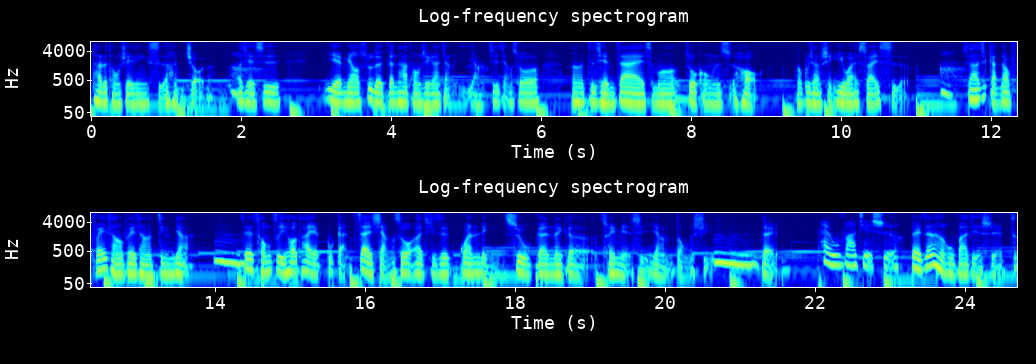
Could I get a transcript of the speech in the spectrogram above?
他的同学已经死了很久了，哦，而且是也描述的跟他同学跟他讲的一样，就是讲说。呃，之前在什么做工的时候，然后不小心意外摔死了，哦，所以他就感到非常非常的惊讶，嗯，所以从此以后他也不敢再想说，呃，其实关灵术跟那个催眠是一样的东西，嗯，对，太无法解释了，对，真的很无法解释，这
